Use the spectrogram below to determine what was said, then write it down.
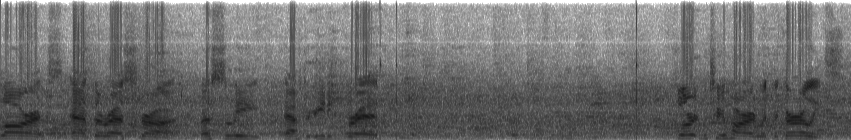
Lawrence at the restaurant, asleep after eating bread. Flirting too hard with the girlies.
